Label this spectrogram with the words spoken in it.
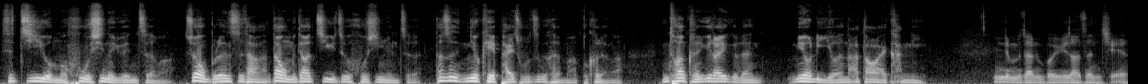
是基于我们互信的原则嘛？虽然我不认识他，但我们一定要基于这个互信原则。但是你有可以排除这个可能吗？不可能啊！你突然可能遇到一个人没有理由的拿刀来砍你，你怎么知道你不会遇到正解？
